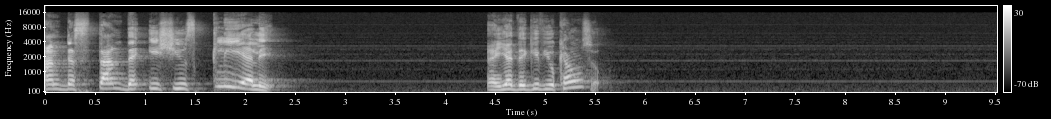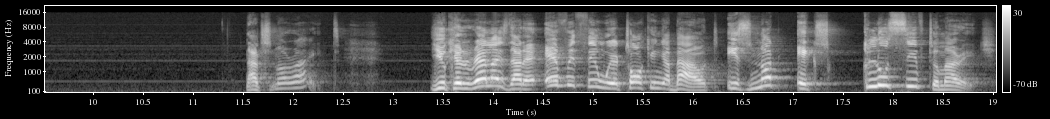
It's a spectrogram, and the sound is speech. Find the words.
understand the issues clearly. And yet they give you counsel. That's not right. You can realize that everything we're talking about is not exclusive to marriage.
